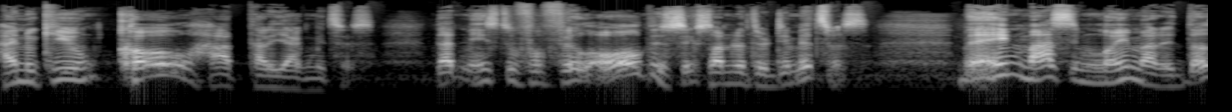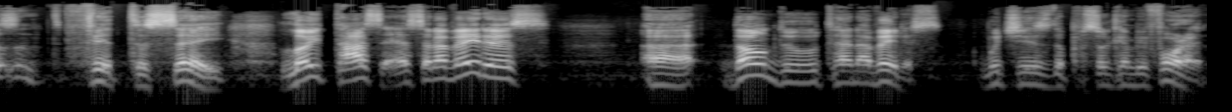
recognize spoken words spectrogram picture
hainukiyum kol hatariyag mitzvahs. That means to fulfill all the 630 mitzvahs. Ve'ein masim loimar, it doesn't fit to say, loy tas eser avedis, uh, don't do 10 avedis, which is the pasukim beforehand.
